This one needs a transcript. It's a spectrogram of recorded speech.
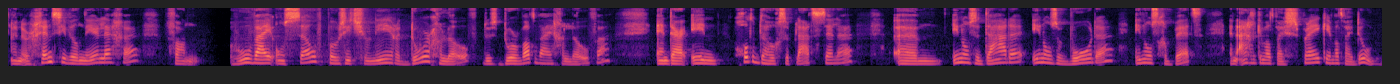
een urgentie wil neerleggen van hoe wij onszelf positioneren door geloof, dus door wat wij geloven, en daarin God op de hoogste plaats stellen, um, in onze daden, in onze woorden, in ons gebed en eigenlijk in wat wij spreken, in wat wij doen.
